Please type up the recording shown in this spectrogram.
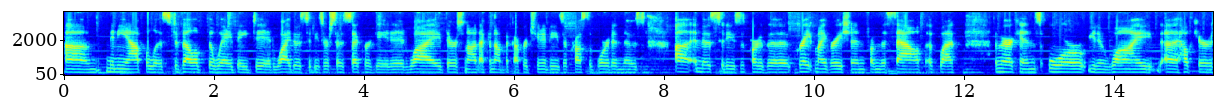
um, Minneapolis developed the way they did, why those cities are so segregated, why there's not economic opportunities across the board in those uh, in those cities as part of the Great Migration from the South of Black Americans, or you know why uh, healthcare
